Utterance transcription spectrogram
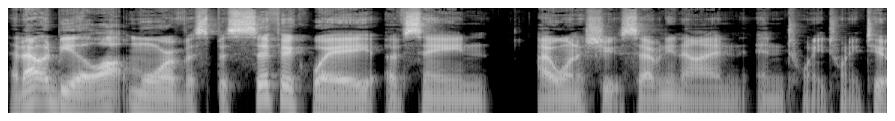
Now, that would be a lot more of a specific way of saying I want to shoot 79 in 2022.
